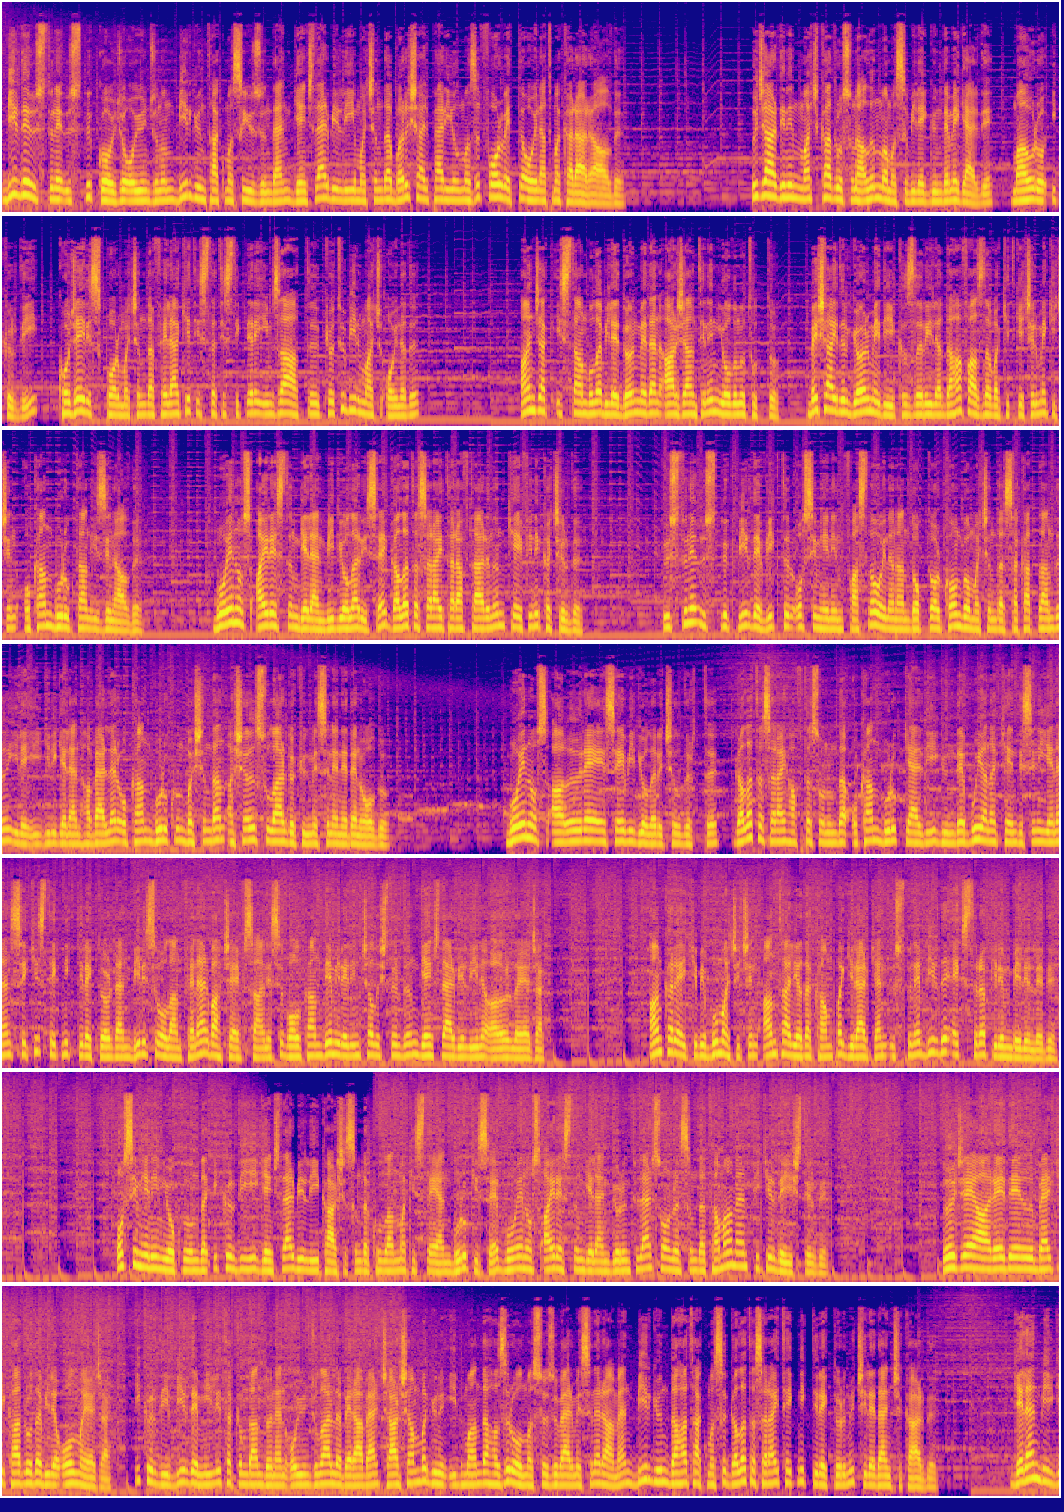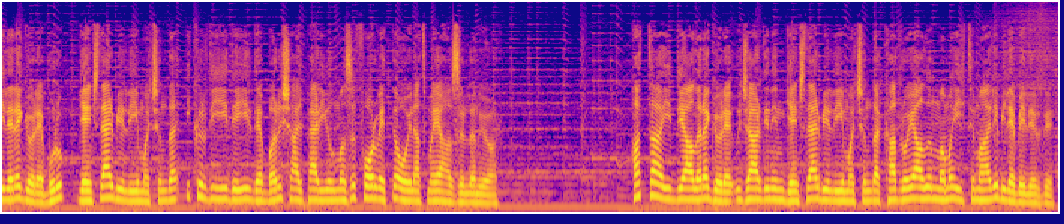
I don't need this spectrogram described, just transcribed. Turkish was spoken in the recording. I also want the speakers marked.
Speaker 1: Bir de üstüne üstlük golcü oyuncunun bir gün takması yüzünden Gençler Birliği maçında Barış Alper Yılmaz'ı forvette oynatma kararı aldı. Icardi'nin maç kadrosuna alınmaması bile gündeme geldi, Mauro Icardi, Kocaeli spor maçında felaket istatistiklere imza attığı kötü bir maç oynadı. Ancak İstanbul'a bile dönmeden Arjantin'in yolunu tuttu. 5 aydır görmediği kızlarıyla daha fazla vakit geçirmek için Okan Buruk'tan izin aldı. Buenos Aires'ten gelen videolar ise Galatasaray taraftarının keyfini kaçırdı. Üstüne üstlük bir de Victor Osimhen'in Fas'ta oynanan Doktor Kongo maçında sakatlandığı ile ilgili gelen haberler Okan Buruk'un başından aşağı sular dökülmesine neden oldu. Buenos Aires videoları çıldırttı, Galatasaray hafta sonunda Okan Buruk geldiği günde bu yana kendisini yenen 8 teknik direktörden birisi olan Fenerbahçe efsanesi Volkan Demirel'in çalıştırdığın Gençler Birliği'ni ağırlayacak. Ankara ekibi bu maç için Antalya'da kampa girerken üstüne bir de ekstra prim belirledi. Osimhen'in yokluğunda Icardi'yi Gençler Birliği karşısında kullanmak isteyen Buruk ise Buenos Aires'ten gelen görüntüler sonrasında tamamen fikir değiştirdi. ICARDI belki kadroda bile olmayacak. Icardi bir de milli takımdan dönen oyuncularla beraber çarşamba günü idmanda hazır olma sözü vermesine rağmen bir gün daha takması Galatasaray teknik direktörünü çileden çıkardı. Gelen bilgilere göre Buruk, Gençler Birliği maçında Icardi'yi değil de Barış Alper Yılmaz'ı forvette oynatmaya hazırlanıyor. Hatta iddialara göre Icardi'nin Gençler Birliği maçında kadroya alınmama ihtimali bile belirdi.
